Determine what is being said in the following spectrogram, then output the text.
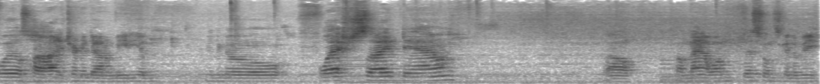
Oil's hot. I turned it down to medium. I'm gonna go flesh side down. Well, on that one, this one's gonna be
